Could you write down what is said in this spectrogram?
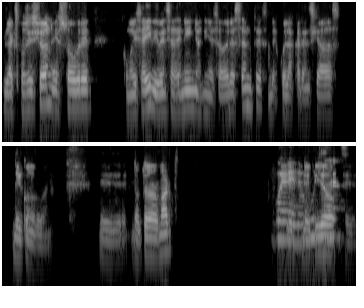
la exposición es sobre, como dice ahí, vivencias de niños, niñas y adolescentes de escuelas carenciadas del conurbano. Eh, doctor Ormart. Bueno, le, pido, eh,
